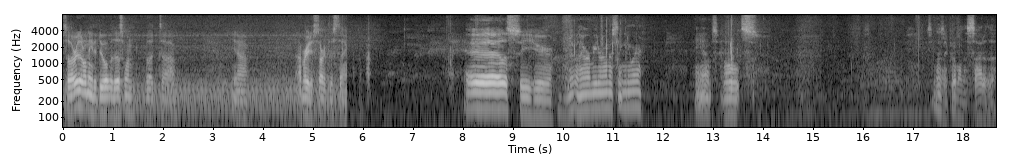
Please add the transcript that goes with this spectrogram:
So I really don't need to do it with this one, but uh, you know, I'm ready to start this thing. Uh, let's see here. Do we have an hour meter on this thing anywhere? Amps, volts. Sometimes they put them on the side of the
